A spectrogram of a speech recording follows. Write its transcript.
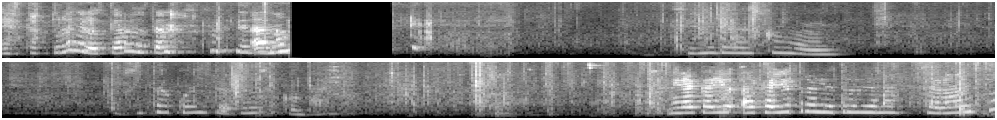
las capturas de los carros están... Ah, Sí, mira, es como... Cosita cual tercero secundario. Mira, acá hay, acá hay otra letra, Diana. ¿Será esto?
